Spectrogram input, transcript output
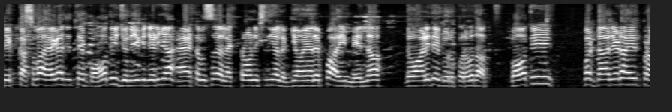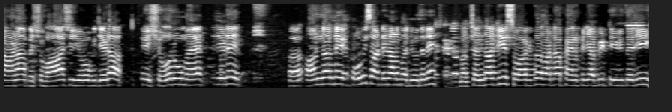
ਇੱਕ ਕਸਬਾ ਹੈਗਾ ਜਿੱਥੇ ਬਹੁਤ ਹੀ ਯੂਨੀਕ ਜਿਹੜੀਆਂ ਆਈਟਮਸ ਇਲੈਕਟ੍ਰੋਨਿਕਸ ਦੀਆਂ ਲੱਗੀਆਂ ਹੋਈਆਂ ਨੇ, ਭਾਰੀ ਮੇਲਾ, ਦੀਵਾਲੀ ਤੇ ਗੁਰਪੁਰਬ ਦਾ। ਬਹੁਤ ਹੀ ਵੱਡਾ ਜਿਹੜਾ ਇਹ ਪੁਰਾਣਾ ਵਿਸ਼ਵਾਸਯੋਗ ਜਿਹੜਾ ਇਹ ਸ਼ੋਰੂਮ ਹੈ, ਜਿਹੜੇ ਓਨਰ ਨੇ, ਉਹ ਵੀ ਸਾਡੇ ਨਾਲ ਮੌਜੂਦ ਨੇ। ਮਨਚੰਦਾ ਜੀ, ਸਵਾਗਤ ਹੈ ਸਾਡਾ ਫੈਨ ਪੰਜਾਬੀ ਟੀਵੀ ਤੇ ਜੀ।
